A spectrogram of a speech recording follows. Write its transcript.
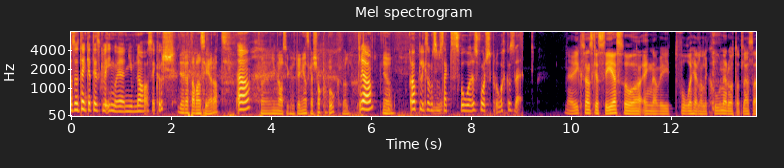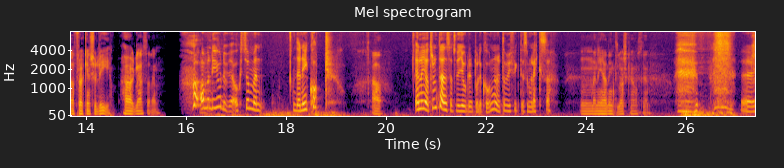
Alltså tänk att det skulle ingå i en gymnasiekurs. Det är rätt avancerat Ja, för en gymnasiekurs. Det är en ganska tjock bok väl? ja. Ja. Och liksom som sagt svår, svårt språk och sådär. När jag gick Svenska C så ägnade vi två hela lektioner åt att läsa Fröken Julie, högläsa den. Ja men det gjorde vi också men den är ju kort. Ja. Eller jag tror inte ens att vi gjorde det på lektionen utan vi fick det som läxa. Mm, men ni hade inte Lars Kramsten.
